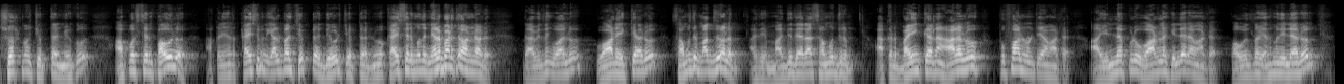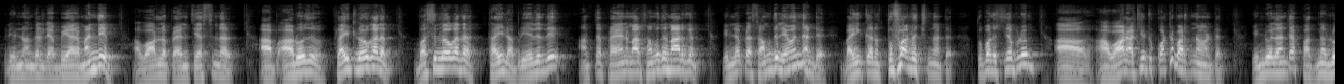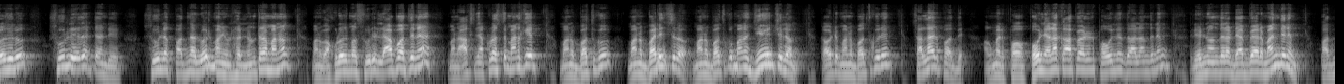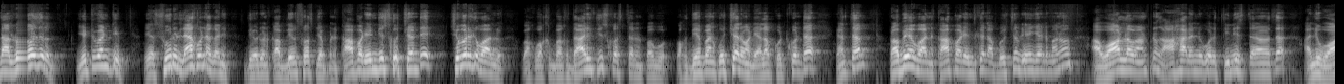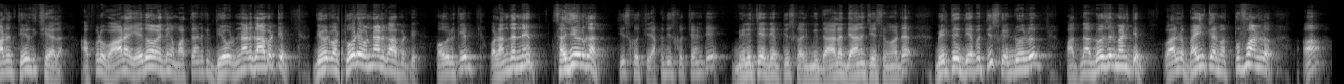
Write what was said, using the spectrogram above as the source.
సూక్ష్మంగా చెప్తాను మీకు. అపోస్తైన పౌలు అక్కడ నేను కైసరి మీద వెళ్ళమని చెప్తాడు. దేవుడు చెప్తాడు. నువ్వు కైసరి ముందు నిలబడతావు అన్నాడు. ఆ విధంగా వాళ్ళు వాడ ఎక్కారు. సముద్రం మధ్యలో అది మధ్యధర సముద్రం. అక్కడ భయంకరమైన అలలు తుఫాన్లు ఉంటాయి అన్నమాట. ఆ వెళ్ళినప్పుడు వాడలోకి వెళ్ళారన్నమాట. పౌలతో ఎంతమంది వెళ్ళారు? రెండు వందల డెబ్బై ఆరు మంది ఆ వాడలో ప్రయాణం చేస్తున్నారు. ఆ ఆ రోజు ఫ్లైట్లో కదా బస్సులో కదా ట్రైన్లో. అప్పుడు ఏదండి అంత ప్రయాణ మార్గం సముద్ర మార్గం. వెళ్ళినప్పుడు ఆ సముద్రం ఏమైందంటే భయంకర తుఫాన్ వచ్చిందంట. తుఫాన్ వచ్చినప్పుడు ఆ ఆ వాడ అటు ఇటు కొట్టబడుతున్నామంట ఎన్ని రోజులు అంటే పద్నాలుగు రోజులు సూర్యుడు లేదంట అండి. సూర్యులకు పద్నాలుగు రోజులు మనం ఉంటాం ఉంటాం మనం. మనం ఒక రోజు మన సూర్యుడు లేకపోతేనే మన ఆక్సిజన్ ఎక్కడ వస్తే మనకి? మన బతుకు మనం భరించలేం. మన బతుకు మనం జీవించలేం. కాబట్టి మన బతుకుని చల్లారిపోద్ది. మరి పౌ పౌలు ఎలా కాపాడాడు పౌలు వాళ్ళందరినీ రెండు వందల డెబ్బై ఆరు మందిని పద్నాలుగు రోజులు ఎటువంటి సూర్యుడు లేకుండా కానీ దేవుడు కాపు దేవుని స్వస్థ చెప్పండి. కాపాడు ఏం తీసుకొచ్చారంటే చివరికి వాళ్ళు ఒక ఒక ఒక దారికి తీసుకొస్తారని ప్రభు. ఒక దీపానికి వచ్చారన్నమాట. ఎలా కొట్టుకుంటా ఎంత? ప్రభే వారిని కాపాడు. ఎందుకంటే అప్పుడు వచ్చినప్పుడు ఏం చేయాలి మనం? ఆ వాళ్ళ అంటున్నాం ఆహారాన్ని కూడా తినేసిన తర్వాత అన్ని వాళ్ళని తేలిక చేయాలి. అప్పుడు వాడ ఏదో విధంగా మొత్తానికి దేవుడు ఉన్నాడు కాబట్టి దేవుడు వాళ్ళ తోడే ఉన్నాడు కాబట్టి పౌలకి వాళ్ళందరినీ సజీవులుగా తీసుకొచ్చి ఎక్కడ తీసుకొచ్చాయంటే మెలితే దీపం తీసుకు అది మీరు ధ్యానం చేసేమాట మెలితే దీపం తీసుకు ఎన్ని రోజులు? పద్నాలుగు రోజులు మంటే వాళ్ళు భయంకరమైన తుఫాన్లో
